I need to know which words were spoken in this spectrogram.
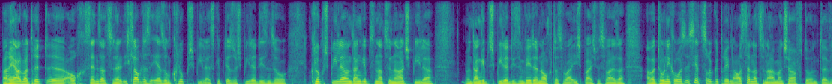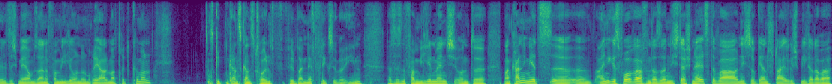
Bei Real Madrid äh, auch sensationell. Ich glaube, das ist eher so ein Clubspieler. Es gibt ja so Spieler, die sind so Clubspieler und dann gibt es Nationalspieler. Und dann gibt es Spieler, die sind weder noch, das war ich beispielsweise. Aber Toni Groß ist jetzt zurückgetreten aus der Nationalmannschaft und äh, will sich mehr um seine Familie und um Real Madrid kümmern. Es gibt einen ganz, ganz tollen Film bei Netflix über ihn. Das ist ein Familienmensch und äh, man kann ihm jetzt äh, äh, einiges vorwerfen, dass er nicht der Schnellste war, nicht so gern steil gespielt hat, aber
